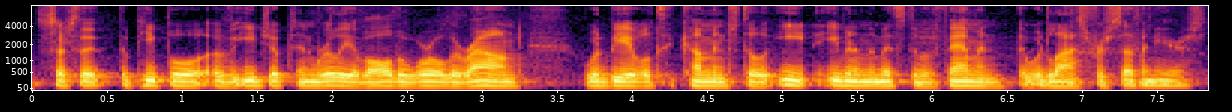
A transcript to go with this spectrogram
such that the people of Egypt and really of all the world around would be able to come and still eat, even in the midst of a famine that would last for seven years.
